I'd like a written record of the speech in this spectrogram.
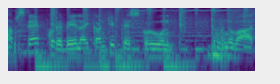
সাবস্ক্রাইব করে বেল আইকনটি প্রেস করুন। ধন্যবাদ।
